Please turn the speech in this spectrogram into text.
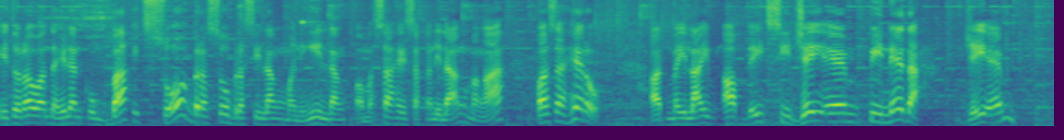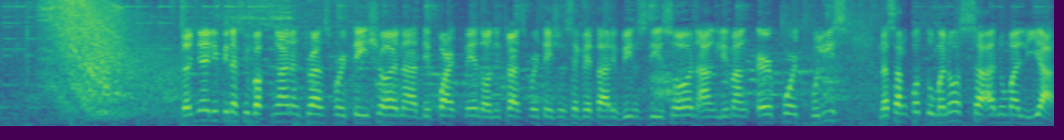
Ito raw ang dahilan kung bakit sobra-sobra silang maningil ng pamasahe sa kanilang mga pasahero. At may live update si JM Pineda. JM? Daniel, ipinasibak nga ng Transportation uh, Department o ni Transportation Secretary Vince Dizon ang limang airport police na sangkot umano sa anomalya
